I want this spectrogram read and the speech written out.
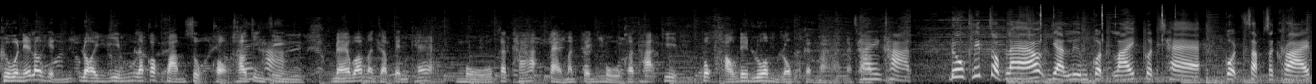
คือวันนี้เราเห็นรอยยิ้มแล้วก็ความสุขของเขาจริง ๆ แม้ว่ามันจะเป็นแค่หมูกระทะ แต่มันเป็นหมูกระทะที่พวกเขาได้ร่วมรบกันมานะครัใช่ค่ะ ดูคลิปจบแล้วอย่าลืมกดไลค์ กดแชร์ กด Subscribe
